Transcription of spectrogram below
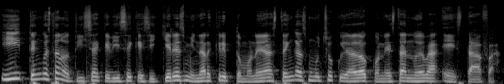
Y tengo esta noticia que dice que si quieres minar criptomonedas tengas mucho cuidado con esta nueva estafa.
